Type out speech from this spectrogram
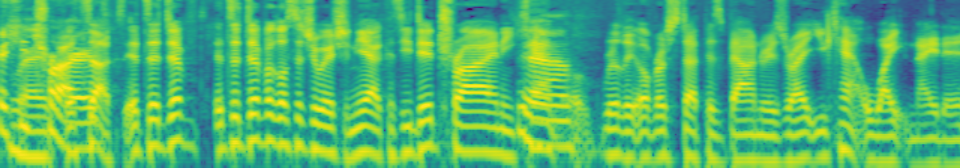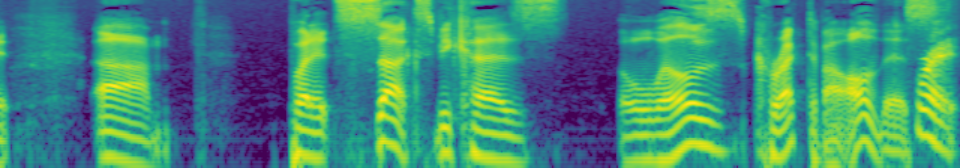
He Right. tried. it sucks. It's a diff- it's a difficult situation, yeah, because he did try and he Yeah. can't really overstep his boundaries, right? You can't white knight it. Um, but it sucks because Will is correct about all of this, Right.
